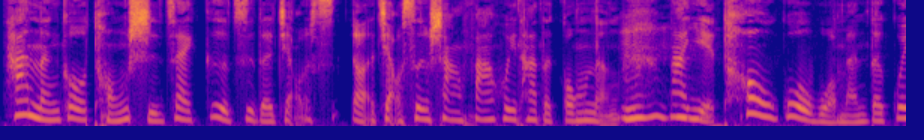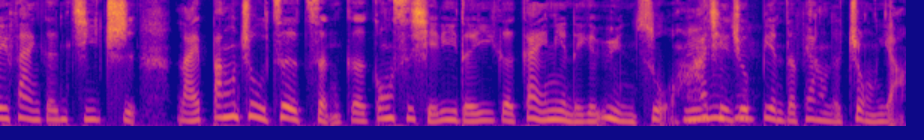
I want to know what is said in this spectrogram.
它能够同时在各自的角色呃角色上发挥它的功能。嗯，那也透过我们的规范跟机制来帮助这整个公司协力的一个概念的一个运作，而且就变得非常的重要。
